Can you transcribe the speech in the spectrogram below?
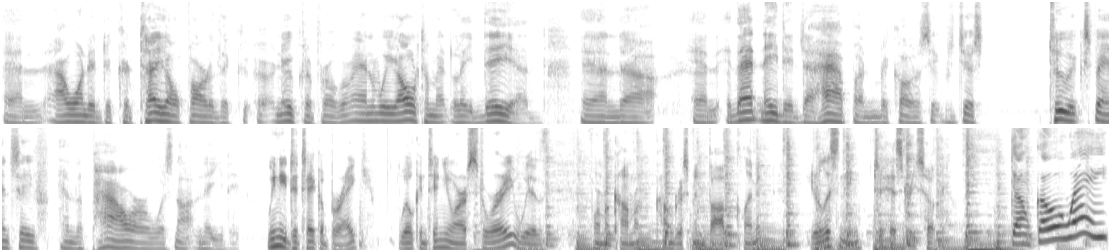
and I wanted to curtail part of the uh, nuclear program, and we ultimately did, and uh, and that needed to happen because it was just too expensive, and the power was not needed. We need to take a break. We'll continue our story with former Com- Congressman Bob Clement. You're listening to History's Hook. Don't go away.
